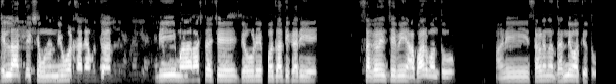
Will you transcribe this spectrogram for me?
जिल्हा अध्यक्ष म्हणून निवड झाल्याबद्दल मी महाराष्ट्राचे जेवढे पदाधिकारी आहे सगळ्यांचे मी आभार मानतो आणि सगळ्यांना धन्यवाद देतो.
